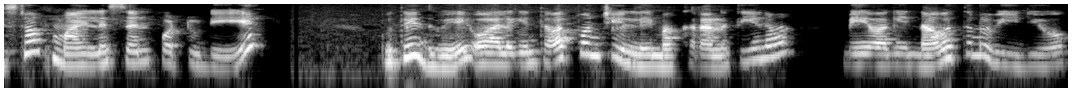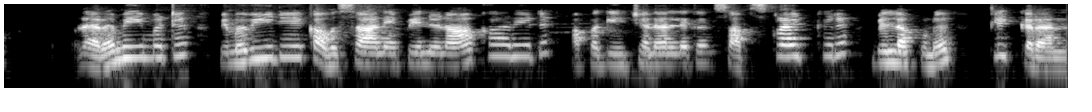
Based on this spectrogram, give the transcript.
stop my lesson for today. පුතේ දුවේ ඔයාලගෙන් තවත් පොන්චි ඉල්ලීමක් කරන්න තියෙනවා. මේ වගේ නවතම වීඩියෝ නැරමීමට මෙම වීඩියක අවසානය පෙන්වන ආකාරයට අපගේ චැනල් එක සබස්ක්‍රයිබ් කර බෙල්ලකුණ ක්ලික් කරන්න.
